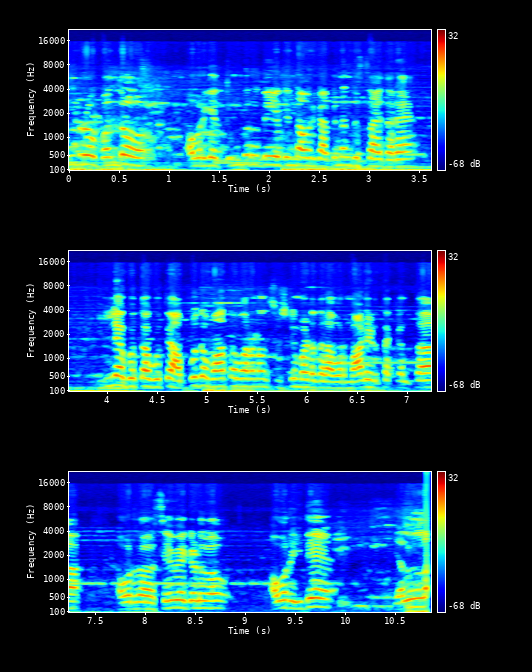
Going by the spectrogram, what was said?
ಎಲ್ಲರೂ ಬಂದು ಅವರಿಗೆ ತುಂಬ ಹೃದಯದಿಂದ ಅವರಿಗೆ ಅಭಿನಂದಿಸ್ತಾ ಇದ್ದಾರೆ. ಇಲ್ಲೇ ಗೊತ್ತಾಗುತ್ತೆ, ಹಬ್ಬದ ವಾತಾವರಣ ಸೃಷ್ಟಿ ಮಾಡಿದ್ದಾರೆ. ಅವ್ರು ಮಾಡಿರ್ತಕ್ಕಂಥ ಅವರ ಸೇವೆಗಳು, ಅವರು ಇದೇ ಎಲ್ಲ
